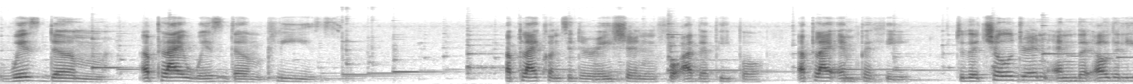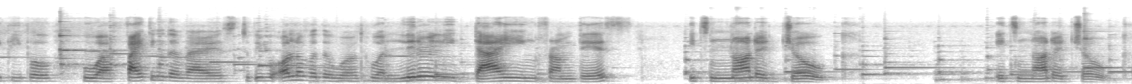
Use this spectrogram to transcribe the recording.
Wisdom. Apply wisdom, please. Apply consideration for other people. Apply empathy to the children and the elderly people who are fighting the virus, to people all over the world who are literally dying from this, it's not a joke. It's not a joke.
